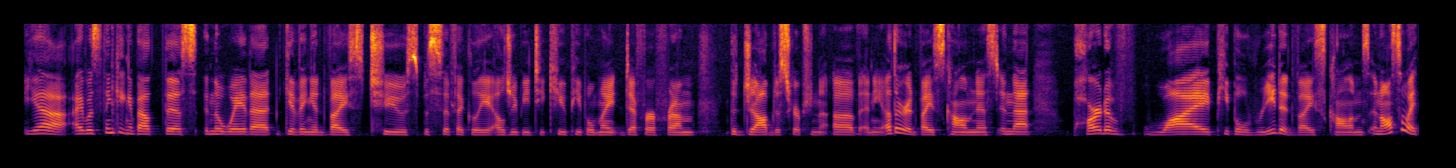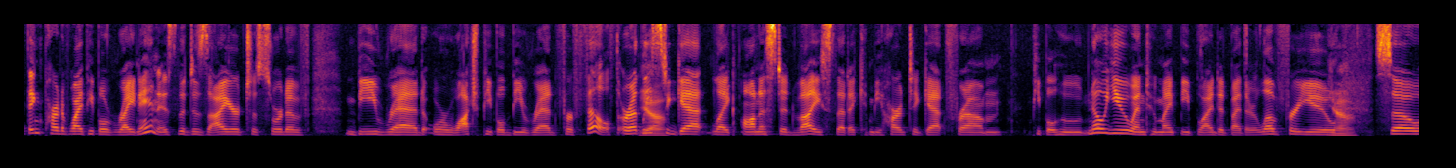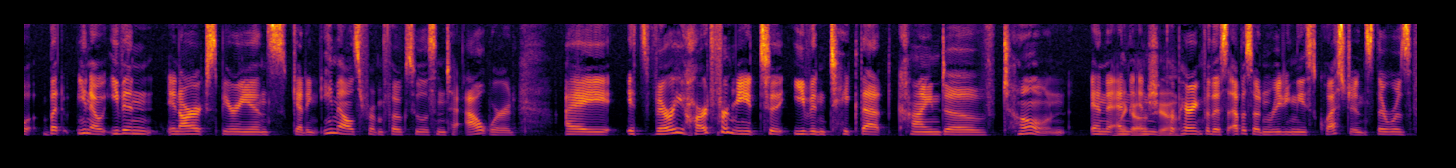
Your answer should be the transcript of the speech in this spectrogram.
Yeah, I was thinking about this in the way that giving advice to specifically LGBTQ people might differ from the job description of any other advice columnist, in that part of why people read advice columns, and also I think part of why people write in, is the desire to sort of be read or watch people be read for filth, or at Yeah. least to get like honest advice that it can be hard to get from people who know you and who might be blinded by their love for you. Yeah. So, but you know, even in our experience getting emails from folks who listen to Outward, I it's very hard for me to even take that kind of tone. And oh and, gosh, and yeah. preparing for this episode and reading these questions, there was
